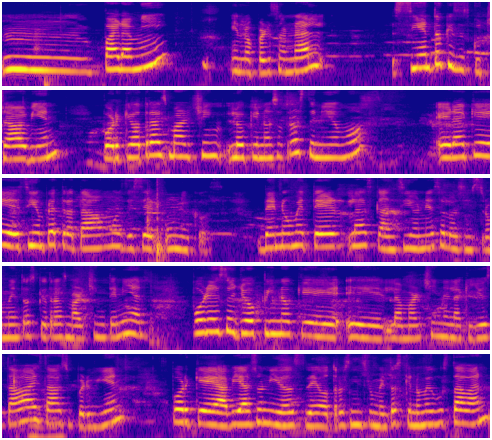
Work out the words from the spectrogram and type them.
Mm, para mí, en lo personal, siento que se escuchaba bien porque otras marching, lo que nosotros teníamos era que siempre tratábamos de ser únicos, de no meter las canciones o los instrumentos que otras marching tenían. Por eso yo opino que eh, la marching en la que yo estaba estaba súper bien porque había sonidos de otros instrumentos que no me gustaban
